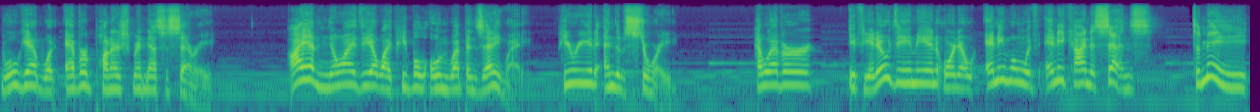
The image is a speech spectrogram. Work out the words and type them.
We'll get whatever punishment necessary. I have no idea why people own weapons anyway. Period. End of story. However, if you know Damien or know anyone with any kind of sense, to me,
